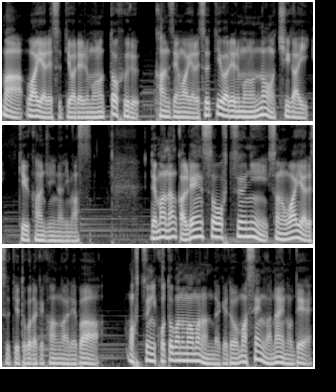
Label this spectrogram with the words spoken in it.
まあ、ワイヤレスって言われるものとフル、完全ワイヤレスって言われるものの違いっていう感じになります。で、まあなんか連想普通にそのワイヤレスっていうとこだけ考えれば、まあ普通に言葉のままなんだけど、まあ線がないので、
